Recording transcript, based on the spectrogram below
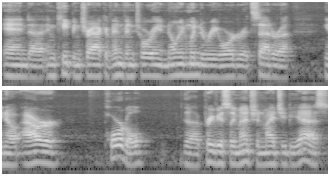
and uh, and keeping track of inventory and knowing when to reorder, et cetera, you know, our portal, the previously mentioned MyGBS,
